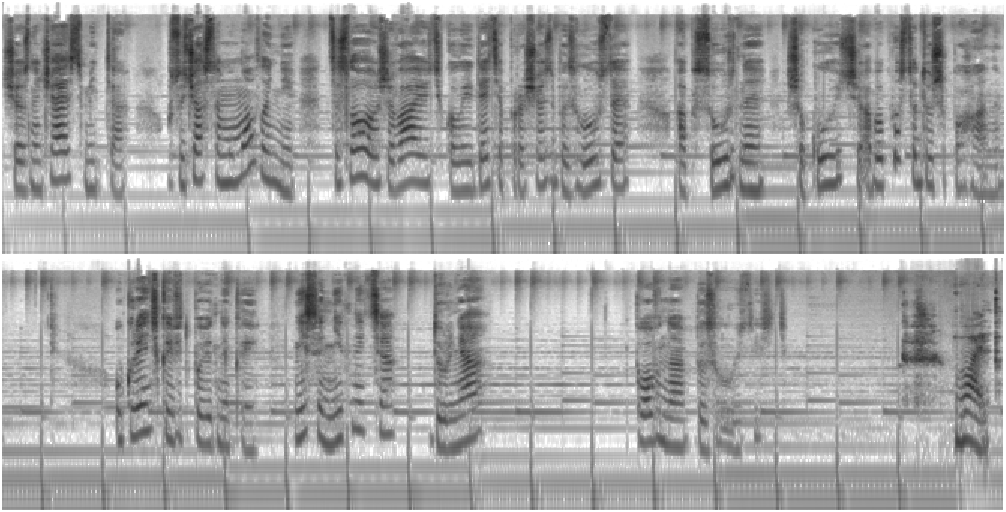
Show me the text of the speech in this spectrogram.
що означає сміття. У сучасному мовленні це слово вживають, коли йдеться про щось безглузде, абсурдне, шокуюче або просто дуже погане. Українські відповідники нісенітниця, дурня, повна безглуздість. Vibe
